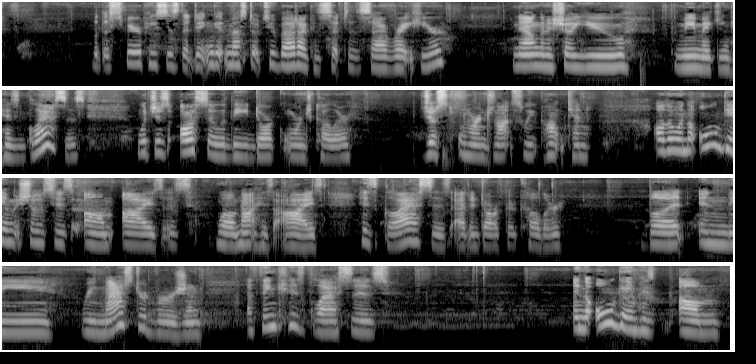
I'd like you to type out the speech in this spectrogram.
But the spare pieces that didn't get messed up too bad, I can set to the side right here. Now I'm going to show you me making his glasses, which is also the dark orange color. Just orange, not sweet pumpkin. Although in the old game it shows his um eyes as, well, not his eyes, his glasses at a darker color. But in the remastered version, I think his glasses in the old game his um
